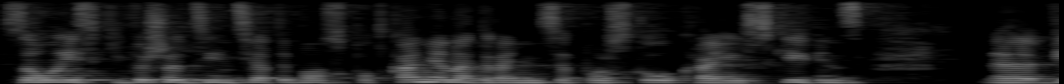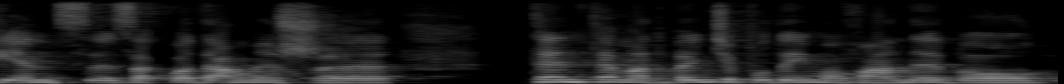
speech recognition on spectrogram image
Załański wyszedł z inicjatywą spotkania na granicy polsko-ukraińskiej, więc, e, więc zakładamy, że ten temat będzie podejmowany, bo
